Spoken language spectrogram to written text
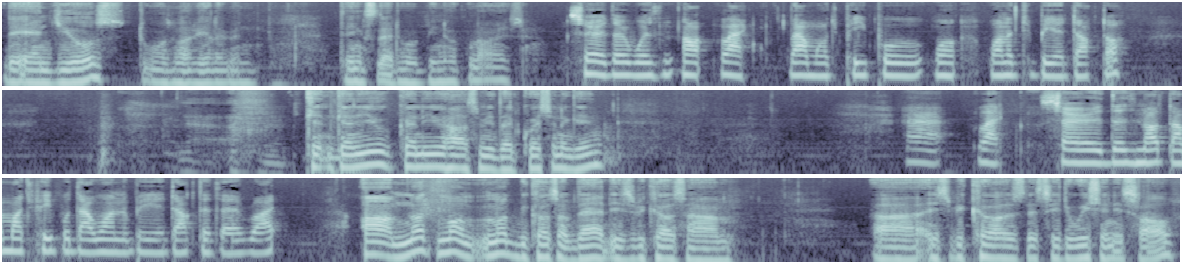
the NGOs. It was not even things that would be organized. So there was not like that much people wa- wanted to be a doctor. Can can you can you ask me that question again? Uh, like so, there's not that much people that want to be a doctor there, right? Um, not not not because of that. It's because um, uh, it's because the situation itself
